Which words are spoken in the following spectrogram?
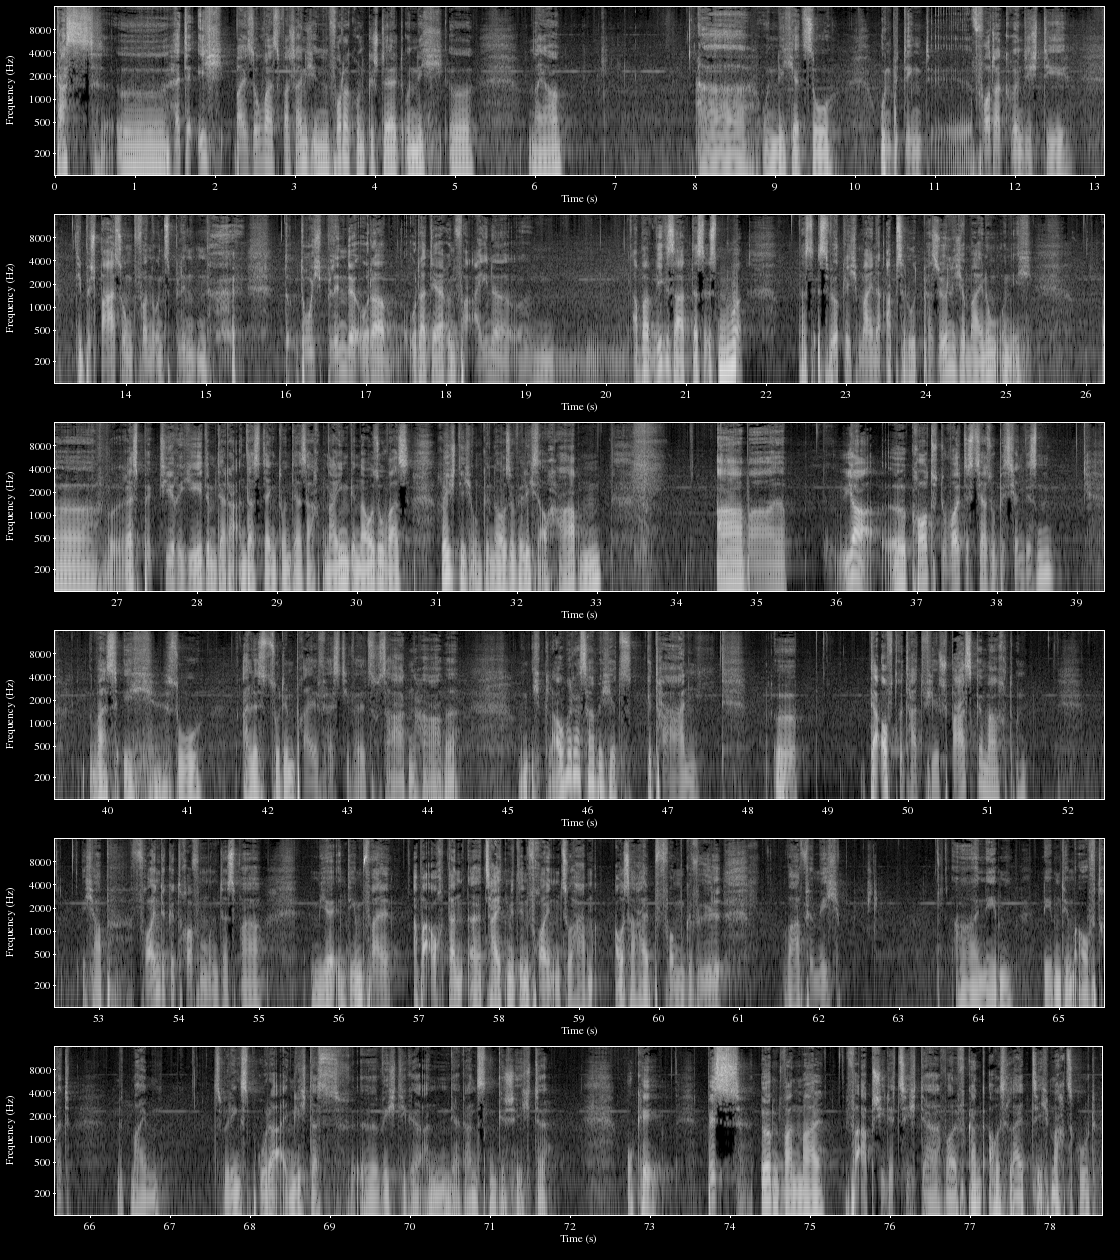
das äh, hätte ich bei sowas wahrscheinlich in den Vordergrund gestellt und nicht, äh, naja, äh, und nicht jetzt so unbedingt vordergründig die, die Bespaßung von uns Blinden durch Blinde oder, oder deren Vereine. Aber wie gesagt, das ist nur, das ist wirklich meine absolut persönliche Meinung und ich äh, respektiere jedem, der da anders denkt und der sagt, nein, genauso was richtig und genauso will ich es auch haben. Aber ja, äh, Kurt, du wolltest ja so ein bisschen wissen, was ich so alles zu dem Breil-Festival zu sagen habe. Ich glaube, das habe ich jetzt getan. Äh, der Auftritt hat viel Spaß gemacht und ich habe Freunde getroffen und das war mir in dem Fall, aber auch dann äh, Zeit mit den Freunden zu haben außerhalb vom Gewühl, war für mich äh, neben, neben dem Auftritt mit meinem Zwillingsbruder eigentlich das Wichtige an der ganzen Geschichte. Okay, bis irgendwann mal verabschiedet sich der Wolfgang aus Leipzig. Macht's gut.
